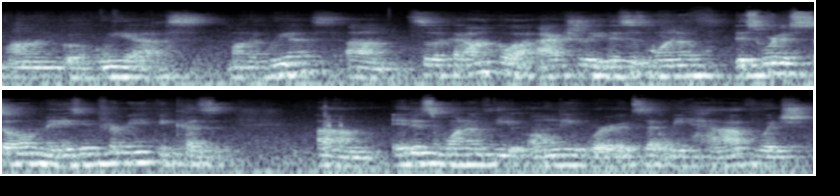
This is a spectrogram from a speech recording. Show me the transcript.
mangoguias. Mangoguias. Um, so the Karankawa actually, this is one of this word is so amazing for me because um, it is one of the only words that we have which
